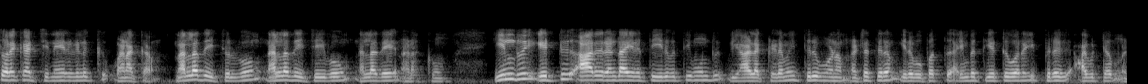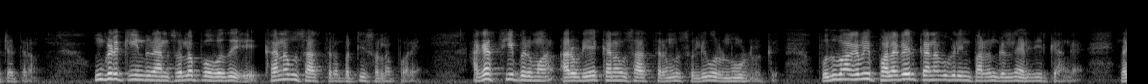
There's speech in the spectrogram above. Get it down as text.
தொலைக்காட்சி நேயர்களுக்கு வணக்கம். நல்லதை சொல்வோம் நல்லதை செய்வோம் நல்லதே நடக்கும். இன்று எட்டு ஆறு ரெண்டாயிரத்தி இருபத்தி மூன்று வியாழக்கிழமை திருவோணம் நட்சத்திரம் இரவு பத்து ஐம்பத்தி எட்டு வரை பிறகு அவிட்டம் நட்சத்திரம். உங்களுக்கு இன்று நான் சொல்லப்போவது கனவு சாஸ்திரம் பற்றி சொல்ல போகிறேன் அகஸ்திய பெருமான் அவருடைய கனவு சாஸ்திரம்னு சொல்லி ஒரு நூல் இருக்குது பொதுவாகவே பல பேர் கனவுகளின் பலன்கள்னு எழுதியிருக்காங்க. இந்த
